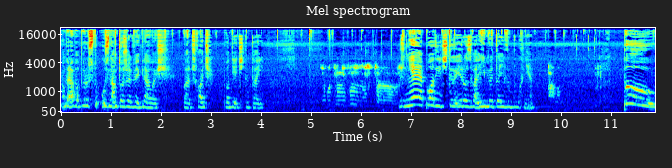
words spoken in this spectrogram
Dobra, po prostu uznam to, że wygrałeś. Patrz, chodź, podjedź tutaj. nie, bo ty mnie to. Nie, podjedź tu i rozwalimy to i wybuchnie. Puu!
